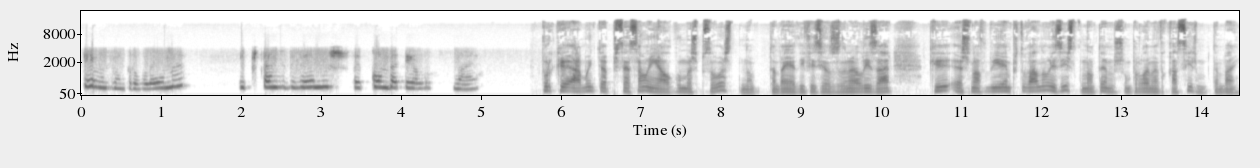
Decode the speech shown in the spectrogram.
Temos um problema e, portanto, devemos eh, combatê-lo, não é? Porque há muita percepção em algumas pessoas, não, também é difícil generalizar, que a xenofobia em Portugal não existe, que não temos um problema de racismo também.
